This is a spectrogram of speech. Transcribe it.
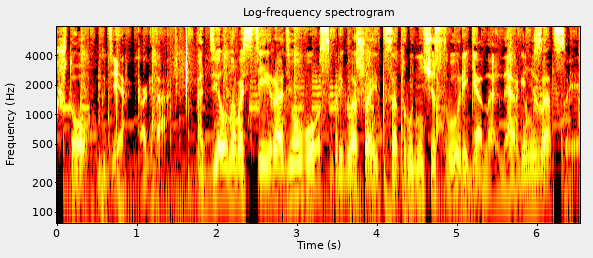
«Что, где, когда». Отдел новостей «Радио ВОЗ» приглашает к сотрудничеству региональной организации.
